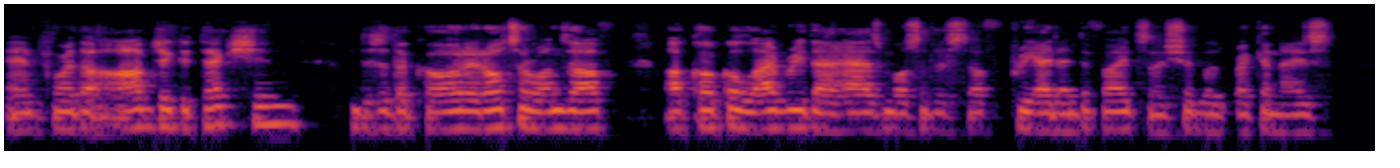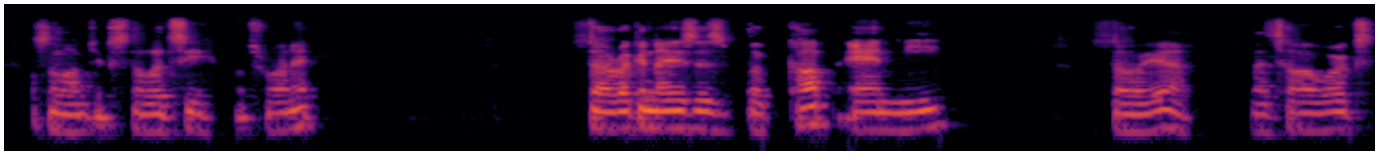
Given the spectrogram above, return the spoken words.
And for the object detection, this is the code. It also runs off a COCO library that has most of the stuff pre-identified, so it should recognize some objects. So let's see, let's run it. So it recognizes the cup and me. So yeah, that's how it works.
